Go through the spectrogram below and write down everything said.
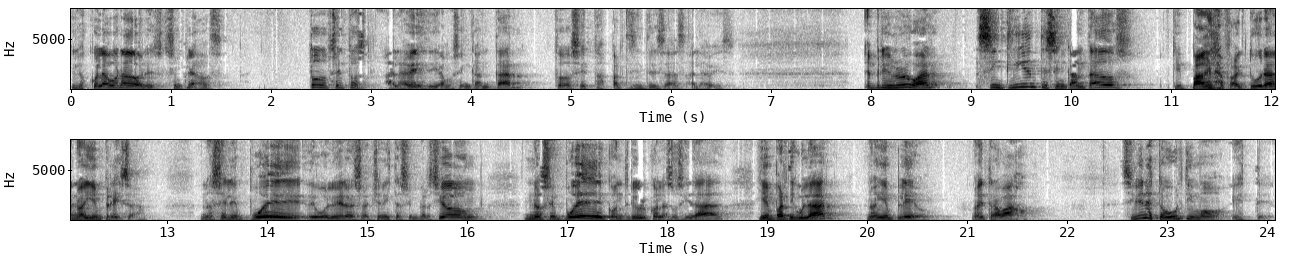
y los colaboradores, los empleados. Todos estos a la vez, digamos, encantar todas estas partes interesadas a la vez. En primer lugar, sin clientes encantados que paguen la factura no hay empresa. No se le puede devolver a los accionistas su inversión, no se puede contribuir con la sociedad y en particular no hay empleo, no hay trabajo. Si bien esto último este,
